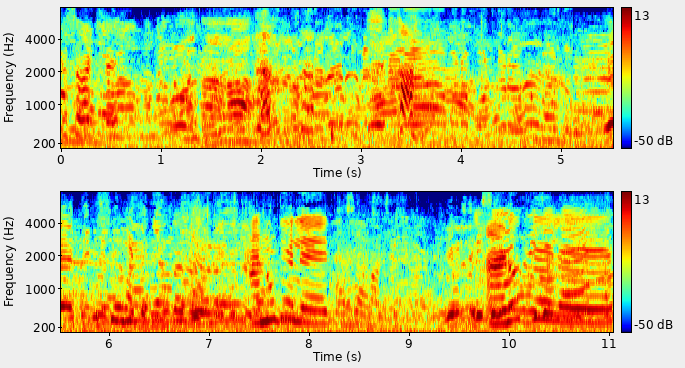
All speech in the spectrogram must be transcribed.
कसं वाटतंय आणू गेलेत आणू गेलेत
